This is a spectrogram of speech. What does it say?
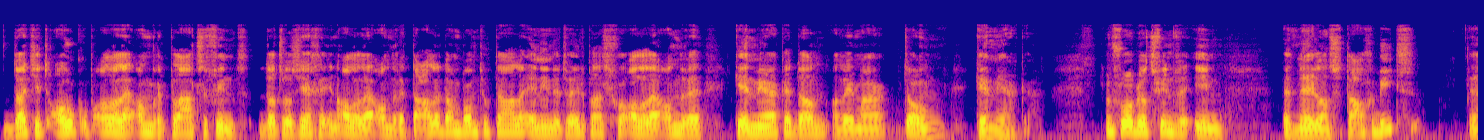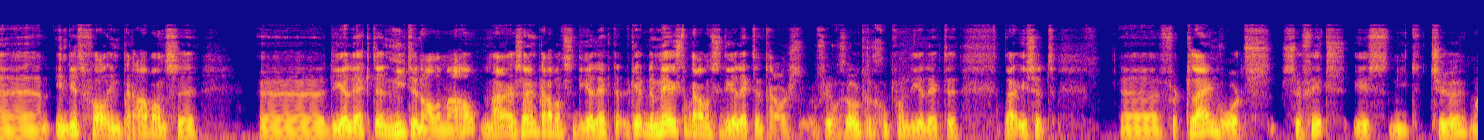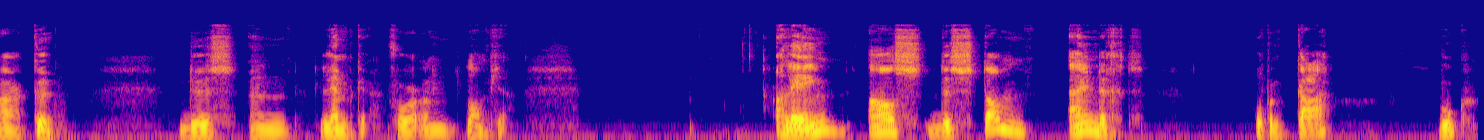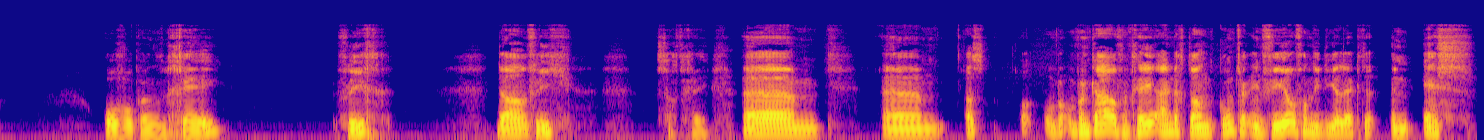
dat je het ook op allerlei andere plaatsen vindt. Dat wil zeggen in allerlei andere talen dan bantoetalen en in de tweede plaats voor allerlei andere kenmerken dan alleen maar toonkenmerken. Een voorbeeld vinden we in het Nederlandse taalgebied. Uh, in dit geval in Brabantse uh, dialecten, niet in allemaal, maar er zijn Brabantse dialecten. De meeste Brabantse dialecten, en trouwens een veel grotere groep van dialecten, daar is het uh, verkleinwoordssuffix is niet tje, maar ke. Dus een lempke voor een lampje. Alleen als de stam eindigt op een k, boek, of op een g, vlieg, dan vlieg, zachte G, um, als op een K of een G eindigt, dan komt er in veel van die dialecten een S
